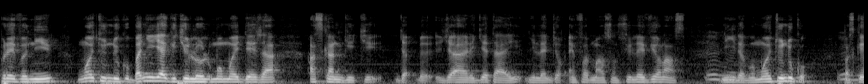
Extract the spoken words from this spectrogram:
Prévenir mooy tundiku bañ a yegg ci loolu moom mooy déjà askan gi ci genre jotaay yi ñi leen jox information sur les violences. Ñi ñi def ba mooy tund ko parce que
